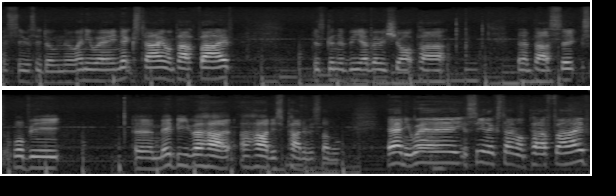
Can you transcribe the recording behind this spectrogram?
I seriously don't know. Anyway, next time on part 5, there's going to be a very short part. Then part 6 will be uh, maybe the hard, hardest part of this level. Anyway, see you next time on part 5,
